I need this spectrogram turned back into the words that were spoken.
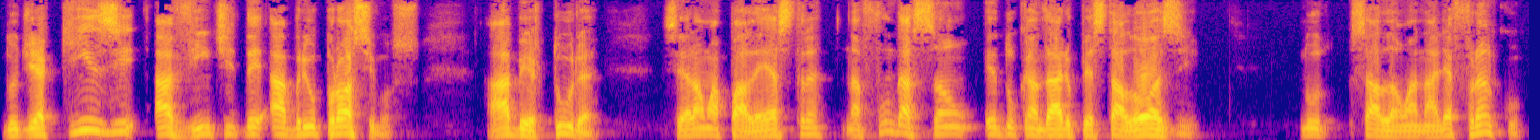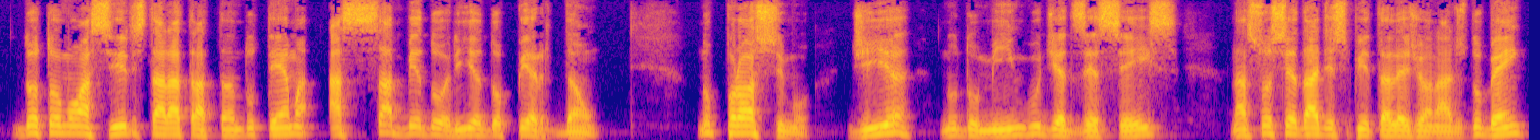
do dia 15 a 20 de abril próximos. A abertura será uma palestra na Fundação Educandário Pestalozzi. No Salão Anália Franco, Dr. Moacir estará tratando do tema A Sabedoria do Perdão. No próximo dia, no domingo, dia 16, na Sociedade Espírita Legionários do Bem,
